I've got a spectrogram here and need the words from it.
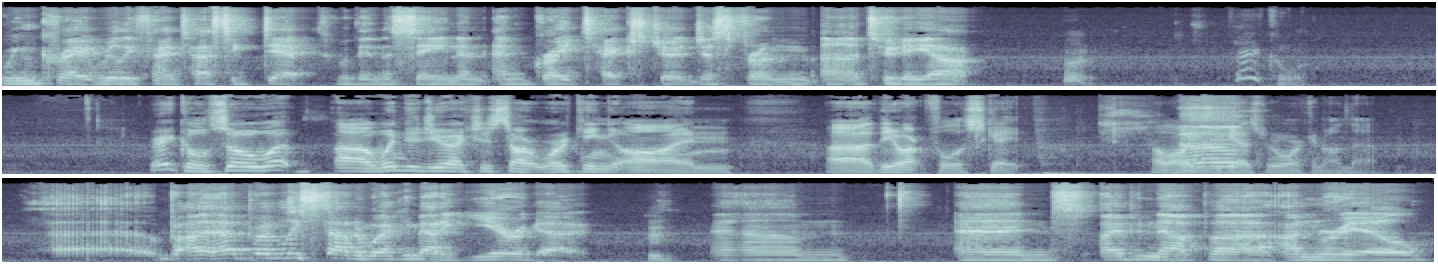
we can create really fantastic depth within the scene and, and great texture just from uh, 2D art. Very cool. Very cool. So what? Uh, when did you actually start working on uh, the Artful Escape? How long have Uh, you guys been working on that? But I, probably started working about a year ago um, and opened up uh, Unreal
